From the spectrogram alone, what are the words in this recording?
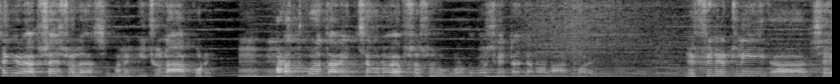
থেকে ব্যবসায় চলে আসে মানে কিছু না করে হঠাৎ করে তার ইচ্ছে হলো ব্যবসা শুরু করে দেবো সেটা যেন না করে। ডেফিনেটলি সে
